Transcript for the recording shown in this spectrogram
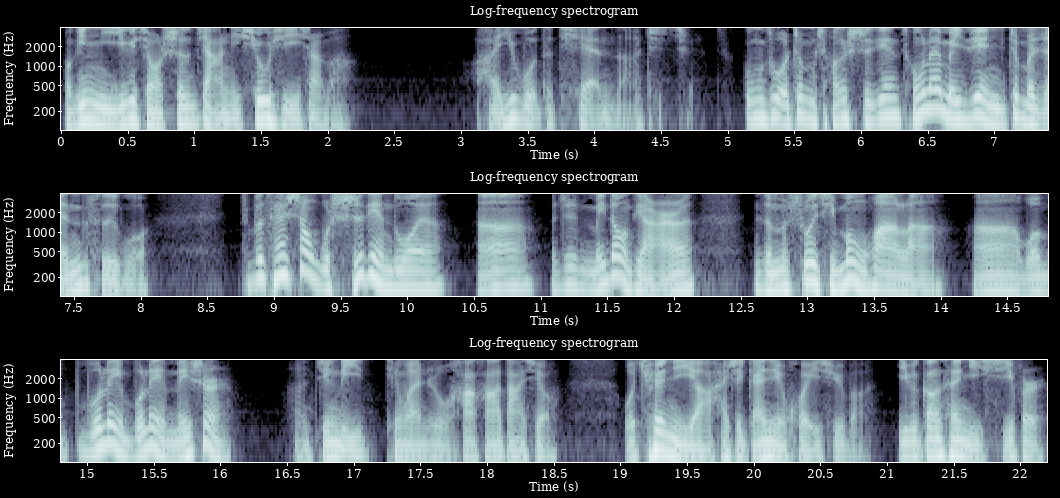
我给你一个小时的假，你休息一下吧。”哎呦我的天哪！这这工作这么长时间，从来没见你这么仁慈过。这不才上午十点多呀？啊，这没到点儿，你怎么说起梦话了？啊，我不累不累，没事儿。啊，经理听完之后哈哈大笑。我劝你呀，还是赶紧回去吧，因为刚才你媳妇儿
